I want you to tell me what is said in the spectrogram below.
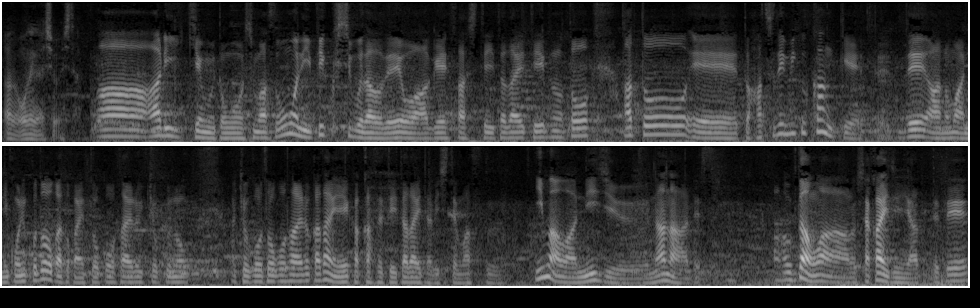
あのお願いしました。あアリケムと申します。主にピクシブなどで絵を上げさせていただいているのとあと,、えーと、初音ミク関係であの、まあ、ニコニコ動画とかに投稿される曲の曲を投稿される方に絵描かせていただいたりしてます。今は27です。普段はあの社会人やってて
